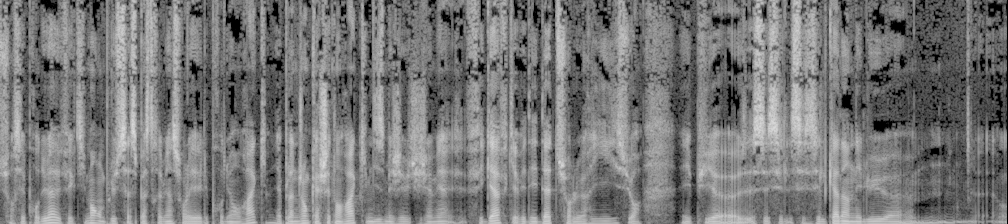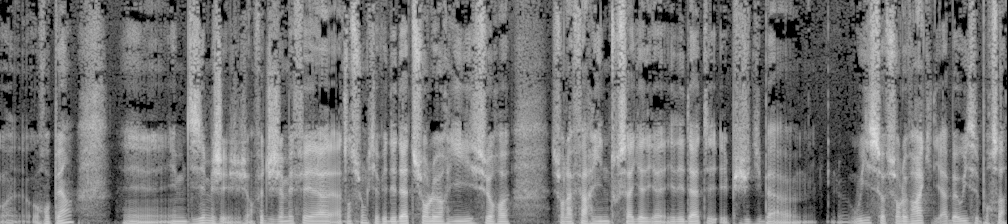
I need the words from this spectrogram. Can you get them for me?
sur ces produits-là? Effectivement, en plus ça se passe très bien sur les, les, produits en vrac. Il y a plein de gens qui achètent en vrac qui me disent mais j'ai jamais fait gaffe qu'il y avait des dates sur le riz, sur et puis euh, c'est le cas d'un élu euh, européen. Et il me disait mais j'ai en fait j'ai jamais fait attention qu'il y avait des dates sur le riz, sur sur la farine, tout ça. Il y a, il y a des dates et, puis je lui dis bah oui sauf sur le vrac. Il dit ah bah oui c'est pour ça.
